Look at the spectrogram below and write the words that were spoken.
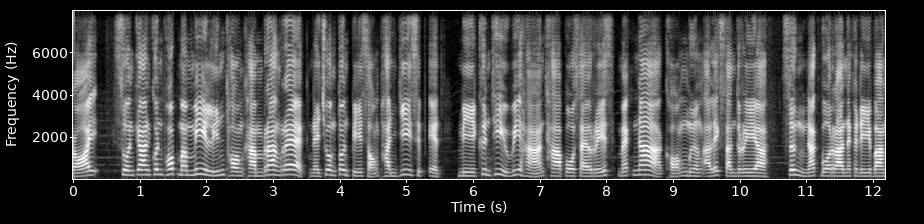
700 ส่วนการค้นพบมัมมี่ลิ้นทองคำร่างแรกในช่วงต้นปี 2021 มีขึ้นที่วิหารทาโปไซริสแมกนาของเมืองอเล็กซานเดรีย ซึ่งนักโบราณคดีบาง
